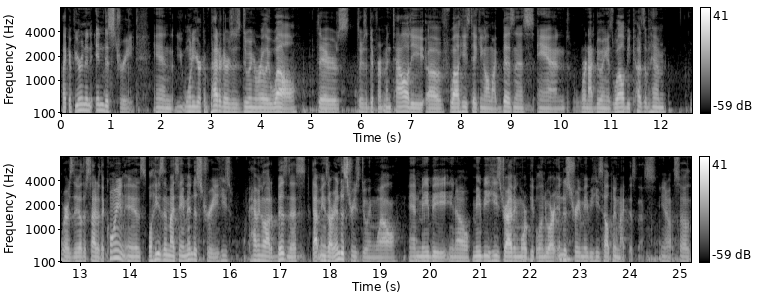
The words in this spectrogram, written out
like if you're in an industry and you, one of your competitors is doing really well, there's there's a different mentality of well he's taking all my business and we're not doing as well because of him. Whereas the other side of the coin is, well, he's in my same industry. He's having a lot of business. That means our industry's doing well. And maybe you know maybe he's driving more people into our industry maybe he's helping my business you know so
